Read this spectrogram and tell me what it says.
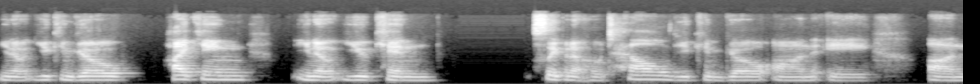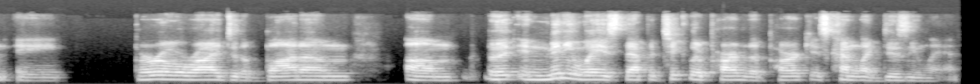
You know, you can go hiking, you know, you can sleep in a hotel, you can go on a on a burro ride to the bottom. Um, but in many ways, that particular part of the park is kind of like Disneyland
